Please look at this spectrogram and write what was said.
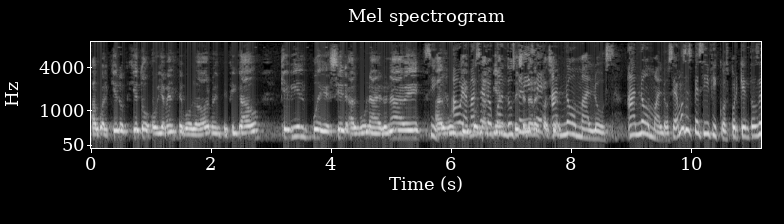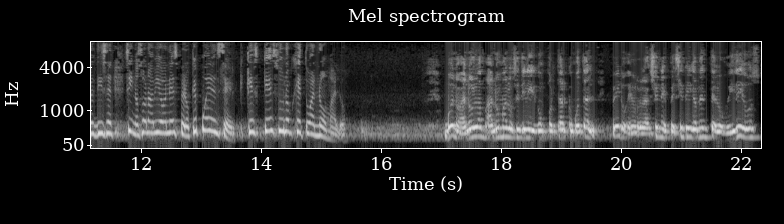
a cualquier objeto, obviamente volador no identificado, que bien puede ser alguna aeronave. Sí. Ahora, Marcelo, cuando usted dice anómalos, anómalos, seamos específicos, porque entonces dicen, sí, no son aviones, pero ¿qué pueden ser? ¿Qué es, qué es un objeto anómalo? Bueno, anómalo se tiene que comportar como tal, pero en relación específicamente a los videos,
